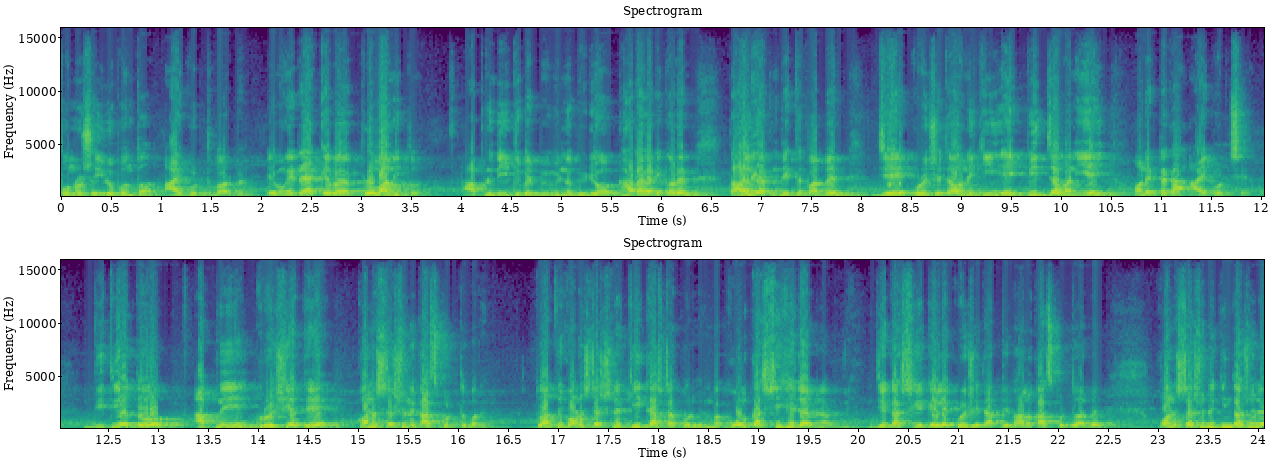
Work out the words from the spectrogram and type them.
পনেরোশো ইউরো পর্যন্ত আয় করতে পারবেন। এবং এটা একেবারে প্রমাণিত। আপনি যদি ইউটিউবের বিভিন্ন ভিডিও ঘাটাঘাটি করেন, তাহলেই আপনি দেখতে পারবেন যে ক্রোয়েশিয়াতে অনেকেই এই পিৎজা বানিয়েই অনেক টাকা আয় করছে। দ্বিতীয়ত, আপনি ক্রোয়েশিয়াতে কনস্ট্রাকশনে কাজ করতে পারেন। তো আপনি কনস্ট্রাকশনে কী কাজটা করবেন বা কোন কাজ শিখে যাবেন আপনি? যে কাজ শিখে গেলে ক্রোয়েশিয়াতে আপনি ভালো কাজ করতে পারবেন। কনস্ট্রাকশনে কিন্তু আসলে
